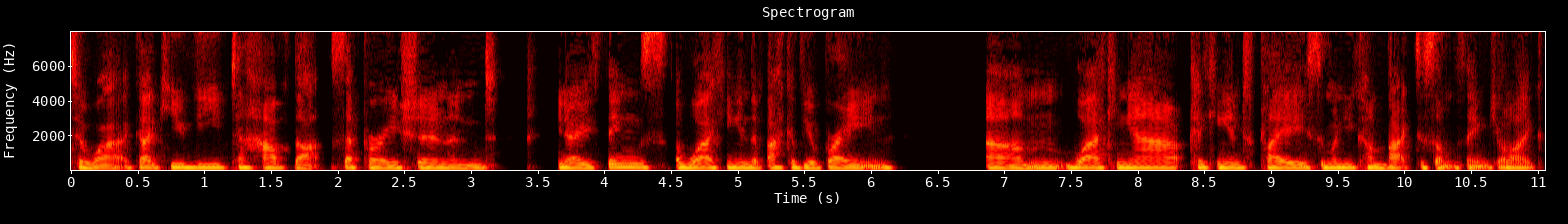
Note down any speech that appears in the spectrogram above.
to work. Like you need to have that separation and you know, things are working in the back of your brain um, working out, clicking into place. And when you come back to something, you're like,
